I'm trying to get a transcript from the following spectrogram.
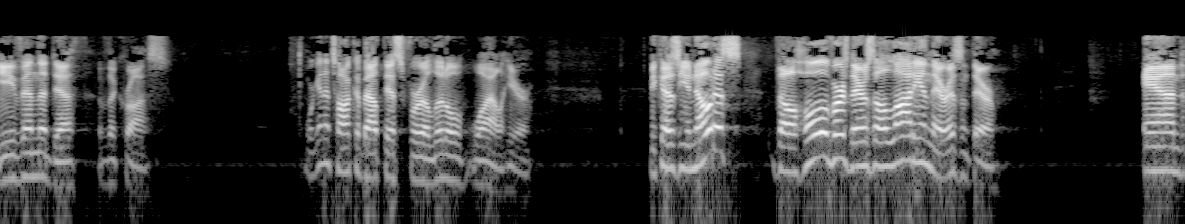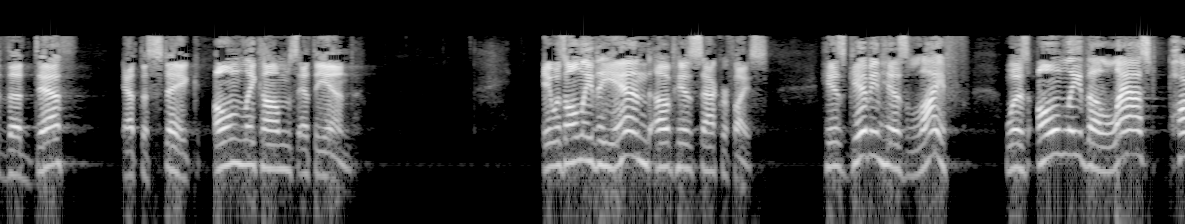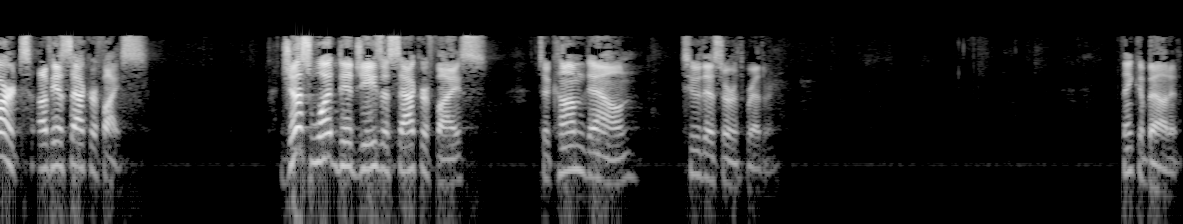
even the death of the cross. We're going to talk about this for a little while here. Because you notice the whole verse, there's a lot in there, isn't there? And the death at the stake only comes at the end. It was only the end of his sacrifice. His giving his life was only the last part of his sacrifice. Just what did Jesus sacrifice to come down to this earth, brethren? Think about it.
